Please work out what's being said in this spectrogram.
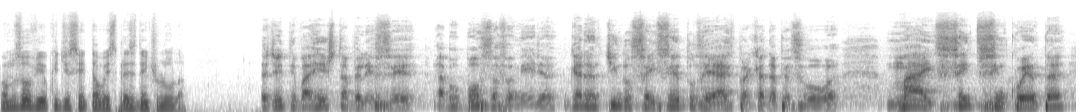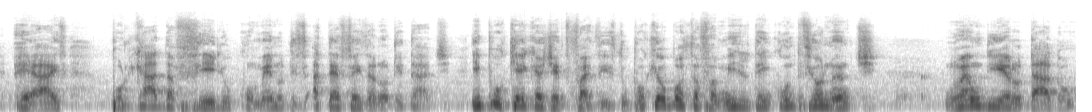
Vamos ouvir o que disse então o ex-presidente Lula. A gente vai restabelecer o Bolsa Família, garantindo 600 reais para cada pessoa, mais 150 reais por cada filho com menos de até seis anos de idade. E por que, que a gente faz isso? Porque o Bolsa Família tem condicionante. Não é um dinheiro dado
